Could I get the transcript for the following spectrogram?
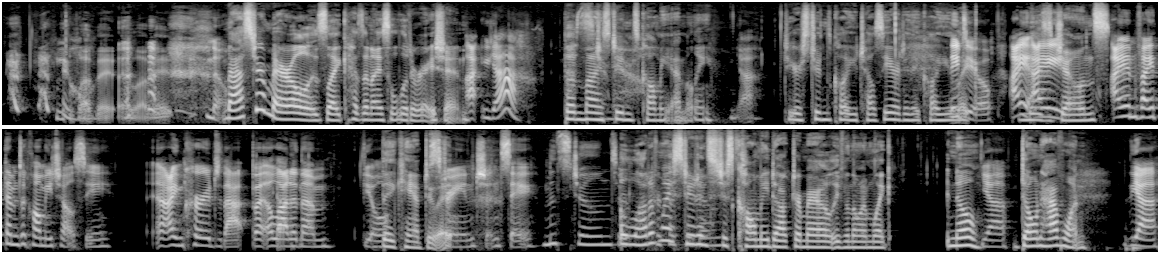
I love it. I love it. No. Master Merrill is like has a nice alliteration, I, yeah. but my students call me Emily. Yeah. Do your students call you Chelsea or do they call you They like do. I, Ms. I Jones? I invite them to call me Chelsea. I encourage that, but a lot of them feel They can't do it. strange and say Miss Jones. A lot of my students Jones." just call me Dr. Merrill, even though I'm like, no, yeah, don't have one. yeah.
